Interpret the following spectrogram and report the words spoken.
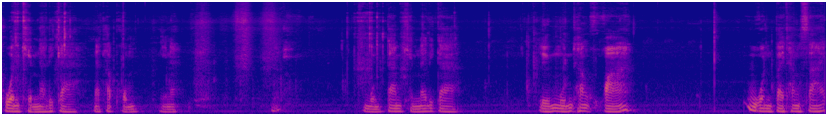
ทวนเข็มนาฬิกานะครับ ผมนี่นะหมุนตามเข็มนาฬิกา หรือหมุนทางขวา วนไปทางซ้าย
